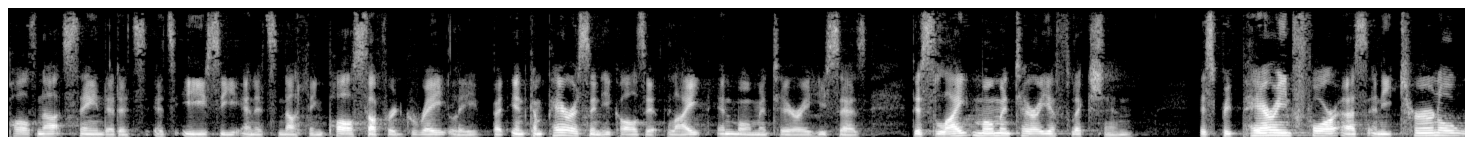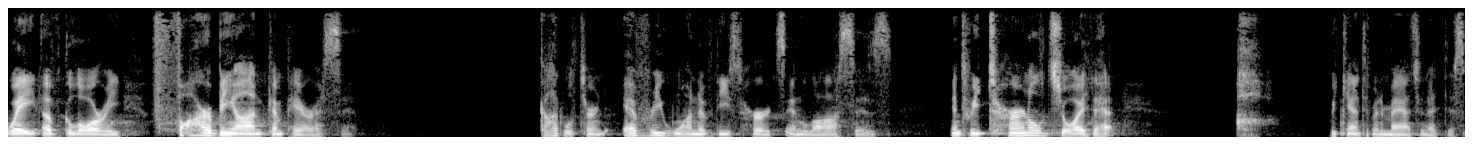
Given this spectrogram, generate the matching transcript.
Paul's not saying that it's, it's easy and it's nothing. Paul suffered greatly, but in comparison, he calls it light and momentary. He says, This light momentary affliction is preparing for us an eternal weight of glory far beyond comparison. God will turn every one of these hurts and losses into eternal joy that oh, we can't even imagine at this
